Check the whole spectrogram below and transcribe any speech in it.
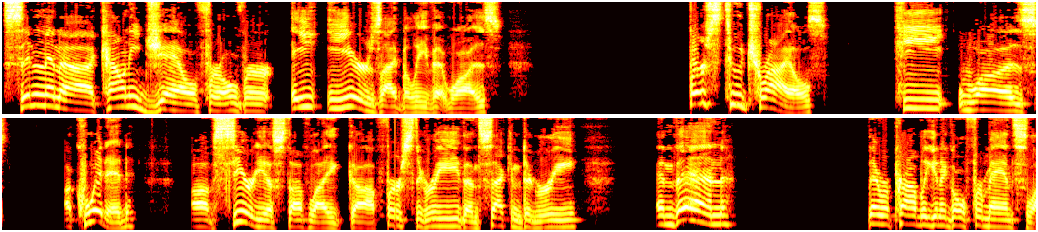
Sitting in a county jail for over eight years, I believe it was. First two trials, he was acquitted of serious stuff like uh, first degree, then second degree, and then they were probably going to go for manslaughter.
